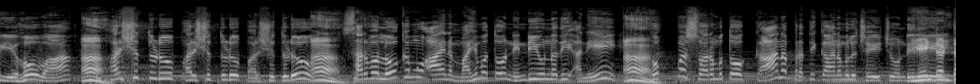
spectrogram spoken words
యెహోవా. పరిశుద్ధుడు పరిశుద్ధుడు పరిశుద్ధుడు. సర్వలోకము ఆయన మహిమతో నిండి ఉన్నది అని. గొప్ప స్వరముతో గాన ప్రతిగానములు చేయుచుండి ఏంటంట?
